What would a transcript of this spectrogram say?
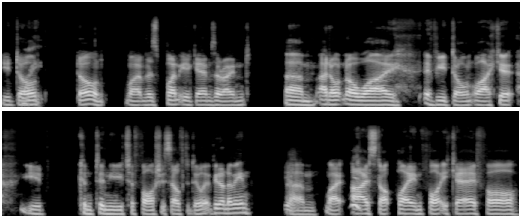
you don't, Right. don't. Like, there's plenty of games around. Um, I don't know why, if you don't like it, you'd continue to force yourself to do it. If you know what I mean? Yeah. Um, like Yeah. I stopped playing 40k for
